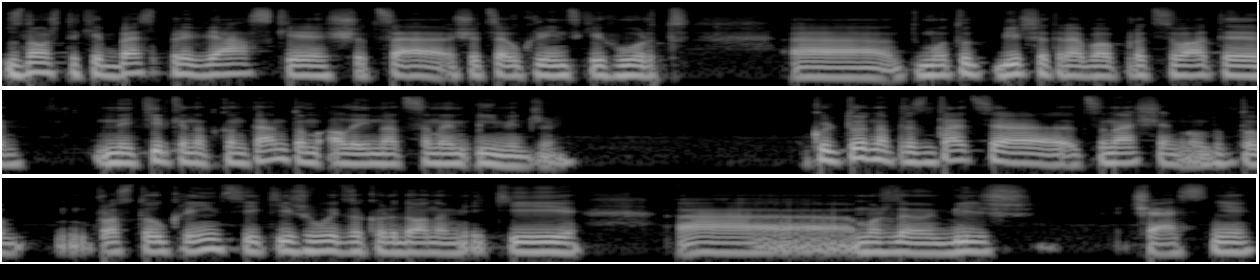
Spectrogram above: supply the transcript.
знову ж таки, без прив'язки, що це, що це український гурт. Е, Тому тут більше треба працювати не тільки над контентом, але й над самим іміджем. Культурна презентація це наші, ну тобто просто українці, які живуть за кордоном, які е, можливо більш чесні,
